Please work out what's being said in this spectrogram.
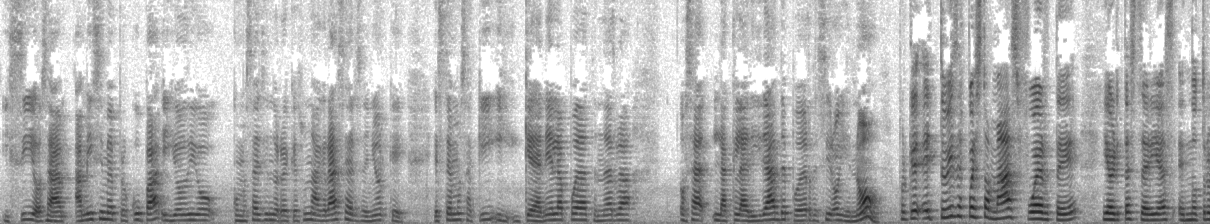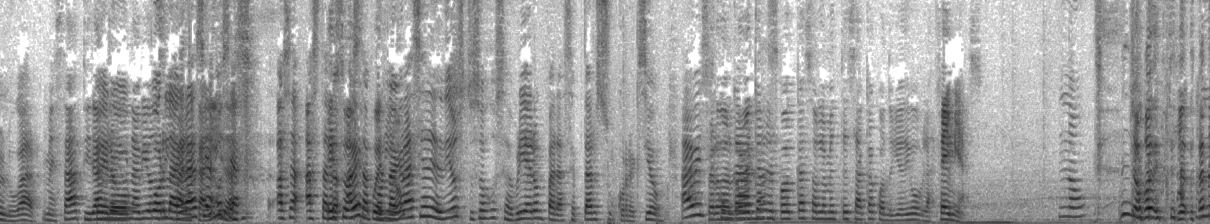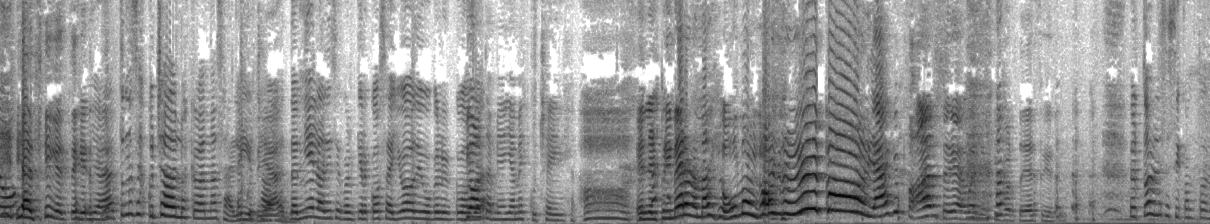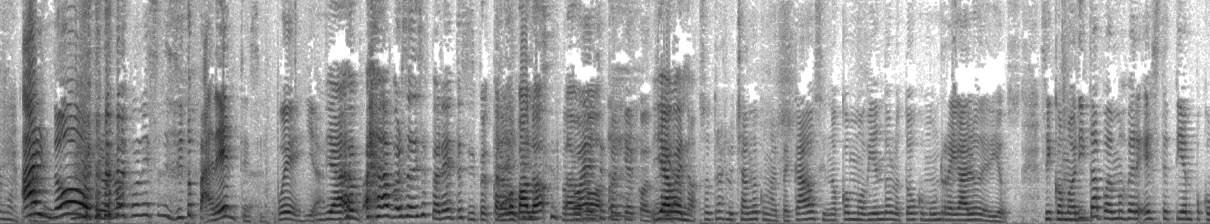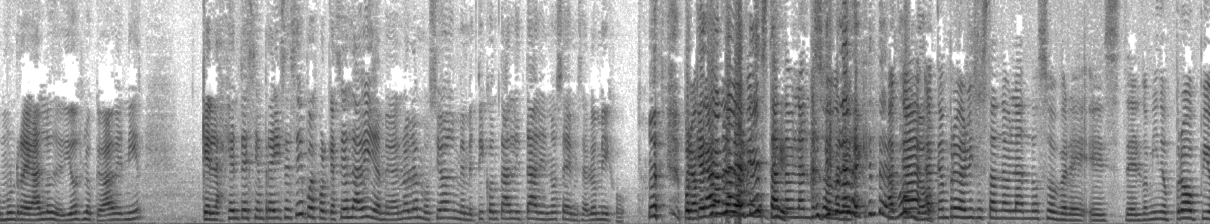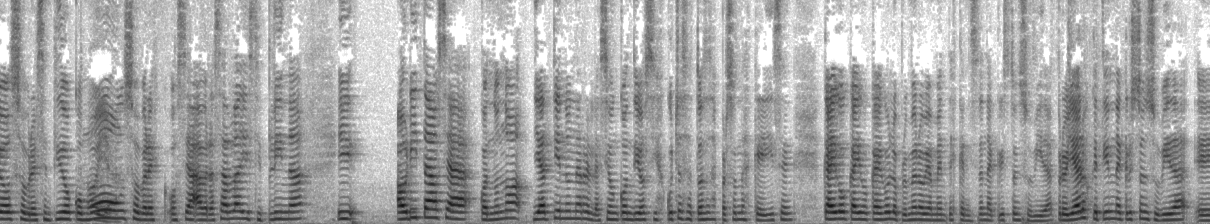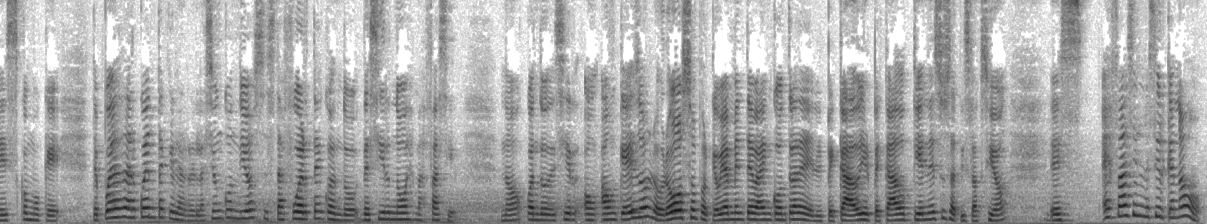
Y sí, o sea, a mí sí me preocupa y yo digo, como está diciendo Rey, que es una gracia del Señor que estemos aquí y, y que Daniela pueda tener la, o sea, la claridad de poder decir, oye, no, Porque eh, te hubieses puesto más fuerte y ahorita estarías en otro lugar. me está tirando Pero de un avión por sin la gracia, o sea, o sea, hasta, lo- Eso es, hasta pues, por la gracia de Dios tus ojos se abrieron para aceptar su corrección. A veces Perdón, con Rebeca en ganas- el podcast solamente saca cuando yo digo blasfemias. No. No, dice la otra. No. Ya, sigue, sigue. Ya, tú no has escuchado los que van a salir, ¿ya? Daniela dice cualquier cosa, yo digo cualquier cosa. Yo también ya me escuché y dije, "Ah". en el primero nomás dije, oh my god, Rebeca, ya, qué parte, ya, bueno, qué importa, ya sigue. Pero tú hablas así con todo el mundo. Ay, no, pero no por eso necesito paréntesis, pues, ya. Ya, ah, por eso dices paréntesis, pero para Pablo. Porque voy a decir cualquier cosa. Ya, bueno. Nosotros luchando con el pecado, sino como viéndolo todo como un regalo de Dios. Así como ahorita podemos ver este tiempo como un regalo de Dios, lo que va a venir, que la gente siempre dice, sí, pues porque así es la vida, me ganó la emoción me metí con tal y tal y no sé, me salió mi hijo. Porque acá en Proverbios están hablando Así sobre. habla la gente del acá, mundo. acá en Proverbios están hablando sobre este el dominio propio, sobre el sentido común, Oh, yeah. sobre, o sea, abrazar la disciplina. Y ahorita, o sea, cuando uno ya tiene una relación con Dios y escuchas a todas esas personas que dicen caigo, caigo, caigo, lo primero obviamente es que necesitan a Cristo en su vida. Pero ya los que tienen a Cristo en su vida es como que te puedes dar cuenta que la relación con Dios está fuerte cuando decir no es más fácil. ¿no? Cuando decir, au- aunque es doloroso, porque obviamente va en contra del pecado y el pecado tiene su satisfacción, es, es fácil decir que no.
